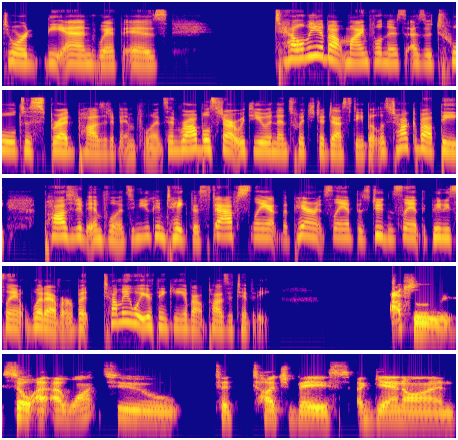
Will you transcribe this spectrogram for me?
toward the end with is tell me about mindfulness as a tool to spread positive influence. And Rob, will start with you and then switch to Dusty. But let's talk about the positive influence. And you can take the staff slant, the parent slant, the student slant, the community slant, whatever. But tell me what you're thinking about positivity. Absolutely. So I, I want to to touch base again on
